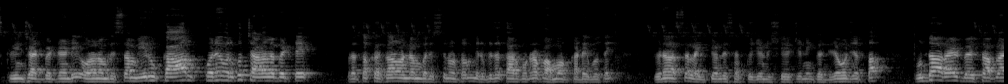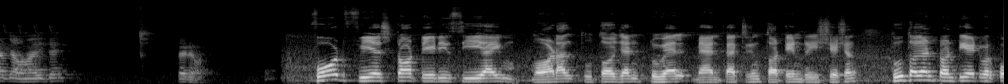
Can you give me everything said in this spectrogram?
స్క్రీన్ షాట్ పెట్టండి. ఓనర్ నెంబర్ ఇస్తాం. మీరు కార్ కొనే వరకు ఛానల్లో పెట్టే ప్రతి ఒక్క కార్ నెంబర్ ఇస్తూనే ఉంటాం మీరు ఎప్పుడైతే కార్ కొంటారో అమౌంట్ కట్ అయిపోతాయి. వీడియో వస్తే లైక్ చేయండి సబ్స్క్రైబ్ చేయండి షేర్ చేయండి. ఇంకా డీటెయిల్ చెప్తా. ఉంటా రైట్ బెస్ట్ ఆఫ్ లాక్ ఏమైనా అయితే. రైట్ ఏమన్నా Ford Fiesta TDCi model two thousand twelve manufacturing thirteen registration two thousand twenty eight వరకు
